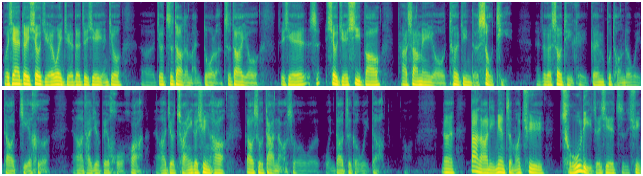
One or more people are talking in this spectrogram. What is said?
我现在对嗅觉、味觉的这些研究，呃，就知道的蛮多了。知道有这些嗅觉细胞，它上面有特定的受体，那这个受体可以跟不同的味道结合，然后它就被活化，然后就传一个讯号，告诉大脑说我闻到这个味道。那大脑里面怎么去？处理这些资讯，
